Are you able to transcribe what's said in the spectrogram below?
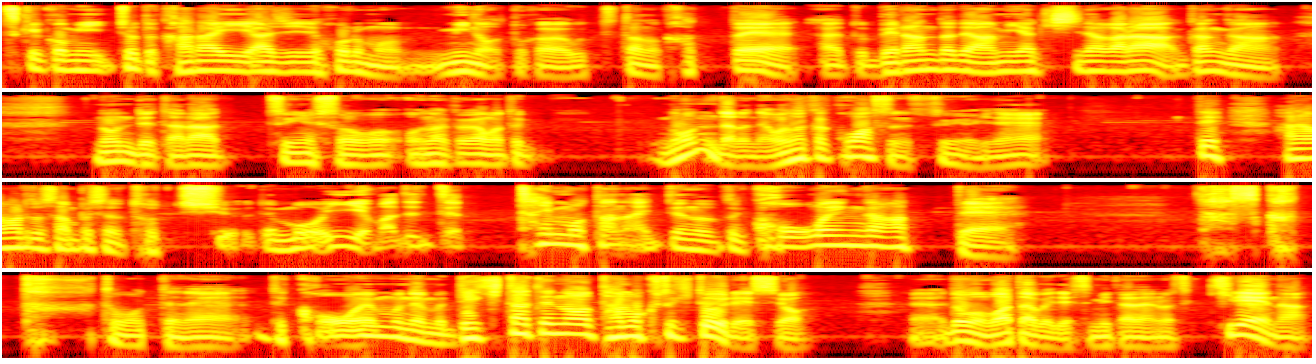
漬け込み、ちょっと辛い味ホルモン、ミノとか売ってたの買って、えっと、ベランダで網焼きしながらガンガン飲んでたら、次の日そのお腹がまた、飲んだらね、お腹壊すんです、次の日ね。で、花丸と散歩した途中でもう家まで絶対持たないっていうのと公園があって、助かったと思ってね。で、公園もね、もう出来たての多目的トイレですよ。えーどうも渡部ですみたいなのです。綺麗な。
